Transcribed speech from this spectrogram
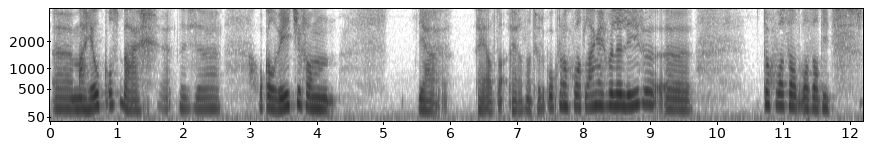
Uh, maar heel kostbaar. Ja. Dus uh, ook al weet je van. Ja, hij had, natuurlijk ook nog wat langer willen leven. toch was dat, was dat iets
